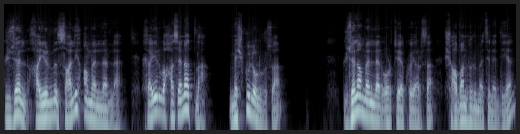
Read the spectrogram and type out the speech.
güzel, hayırlı, salih amellerle, hayır ve hasenatla meşgul olursa, güzel ameller ortaya koyarsa Şaban hürmetine diye,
